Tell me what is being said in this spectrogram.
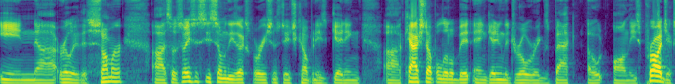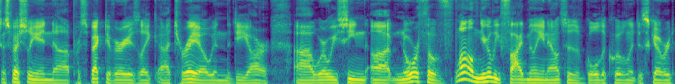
in uh, earlier this summer. Uh, so it's nice to see some of these exploration stage companies getting uh, cashed up a little bit and getting the drill rigs back out on these projects, especially in uh, prospective areas like uh, Tireo in the DR, uh, where we've seen north of, well, nearly 5 million ounces of gold equivalent discovered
